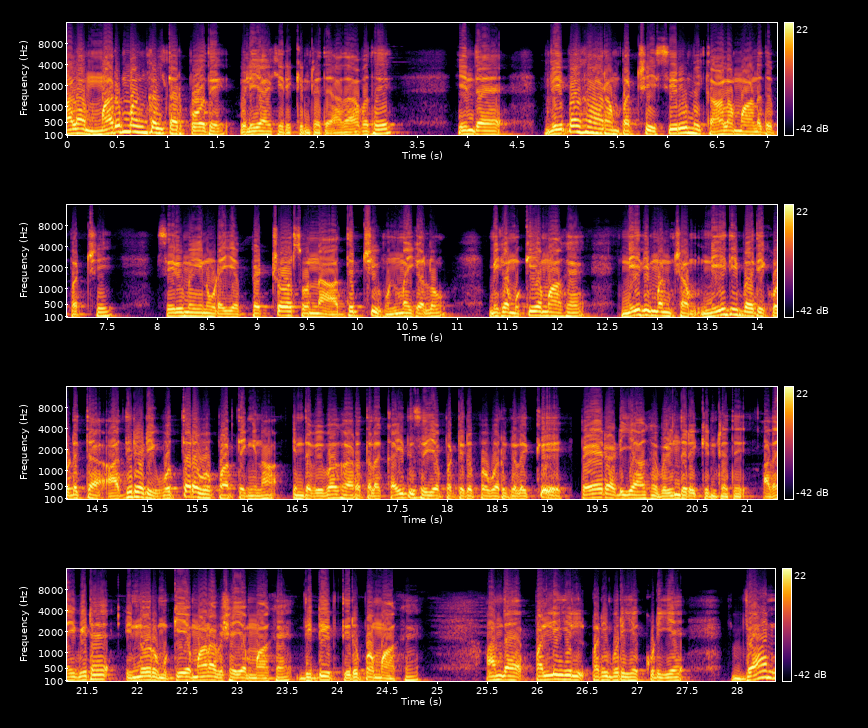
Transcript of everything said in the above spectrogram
பல மர்மங்கள் தற்போது வெளியாகி இருக்கின்றது. அதாவது இந்த விவகாரம் பற்றி சிறுமி காலமானது பற்றி சிறுமியினுடைய பெற்றோர் சொன்ன அதிர்ச்சி உண்மைகளும் மிக முக்கியமாக நீதிமன்றம் நீதிபதி கொடுத்த அதிரடி உத்தரவு பார்த்தீங்கன்னா இந்த விவகாரத்தில் கைது செய்யப்பட்டிருப்பவர்களுக்கு பேரடியாக விழுந்திருக்கின்றது. அதைவிட இன்னொரு முக்கியமான விஷயமாக திடீர் திருப்பமாக அந்த பள்ளியில் பணிபுரியக்கூடிய வேன்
